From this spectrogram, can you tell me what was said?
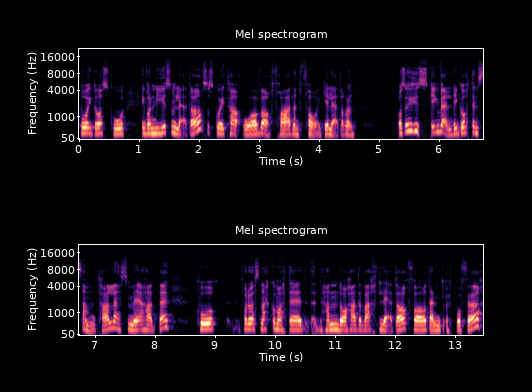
hvor Jeg da skulle, jeg var ny som leder, så skulle jeg ta over fra den forrige lederen. Og så husker jeg veldig godt en samtale som vi hadde, hvor, for det var snakk om at det, han da hadde vært leder for den gruppa før.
